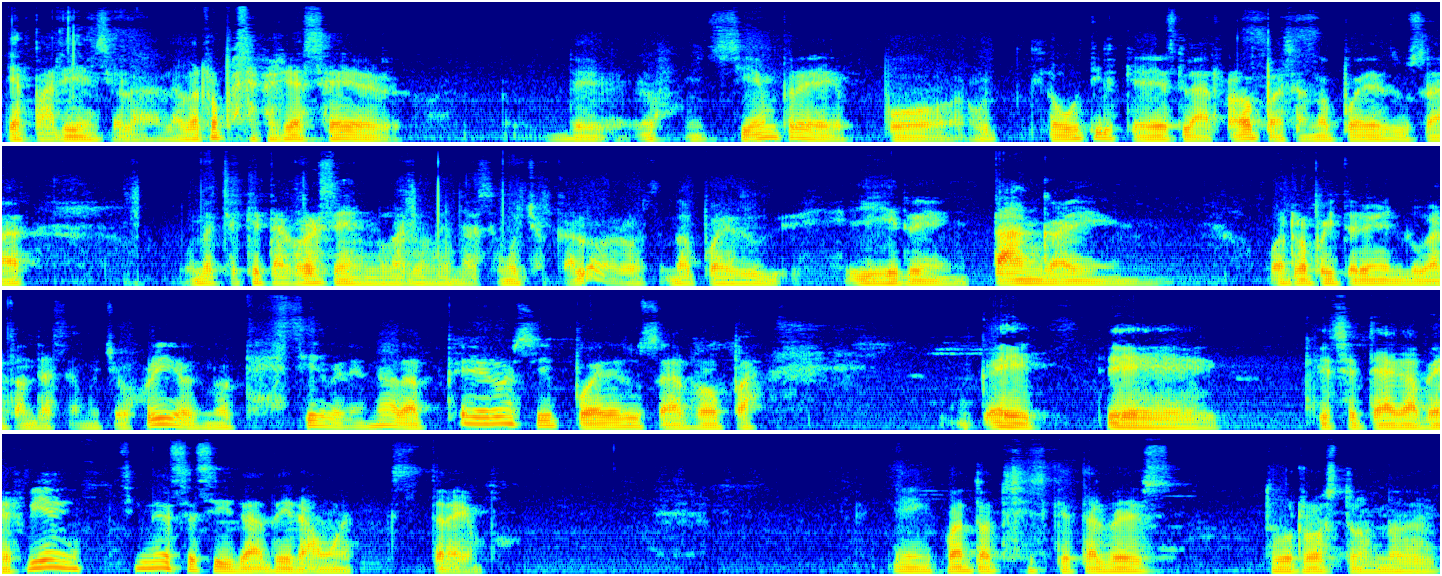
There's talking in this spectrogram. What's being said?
de apariencia. La, la, ropa debería ser de, siempre por lo útil que es la ropa. O sea, no puedes usar una chaqueta gruesa en lugar donde hace mucho calor. no puedes ir en tanga en, o en ropa interior en lugar donde hace mucho frío. No te sirve de nada. Pero sí puedes usar ropa eh, eh, que se te haga ver bien, sin necesidad de ir a un extremo. En cuanto a si es que tal vez tu rostro no,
